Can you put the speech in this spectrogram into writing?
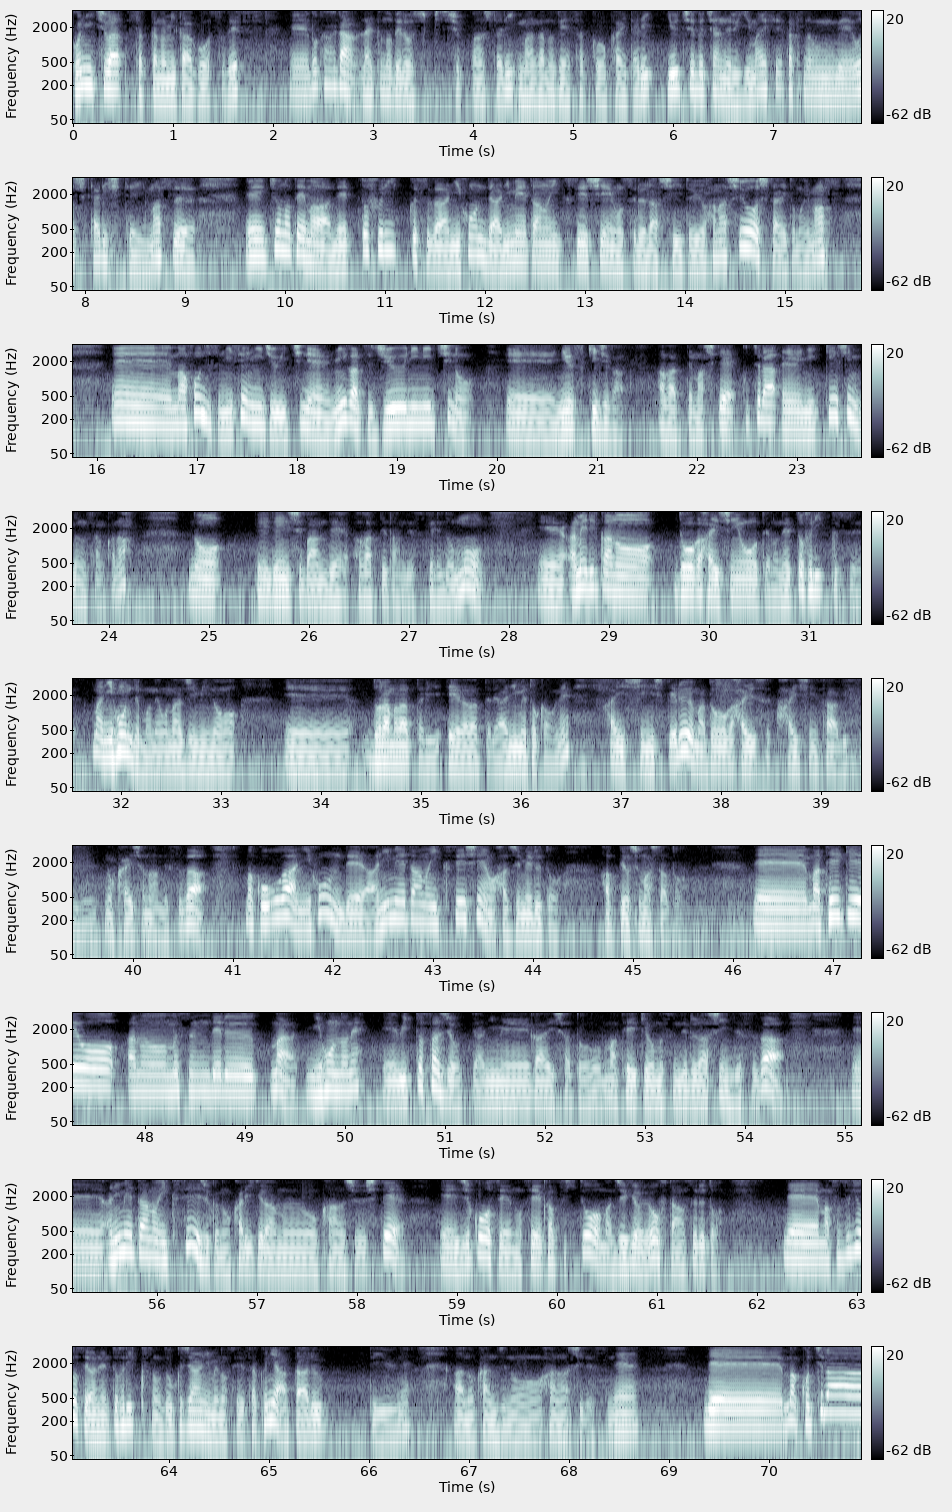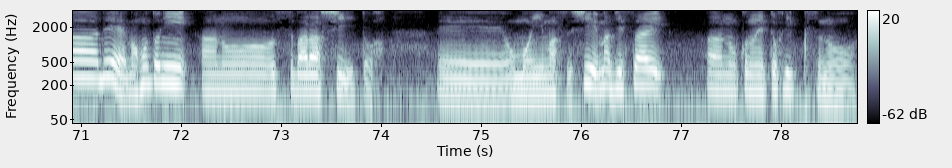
こんにちは、作家の三河ゴーストです。えー僕は普段ライトノベルを出版したり、漫画の原作を書いたり、YouTube チャンネル義妹生活の運営をしたりしています。えー今日のテーマは、ネットフリックスが日本でアニメーターの育成支援をするらしいという話をしたいと思います。えーまあ、本日2021年2月12日の、えーニュース記事が上がってまして、こちら、え日経新聞さんかな？の、電子版で上がってたんですけれども、えーアメリカの動画配信大手のネットフリックス、まあ、日本でもね、おなじみの、えードラマだったり、映画だったり、アニメとかをね、配信してる、まあ、動画配信サービスの会社なんですが、まあ、ここが日本でアニメーターの育成支援を始めると発表しましたと。で、まあ、提携をあの結んでる、まあ、日本のね、えーウィットスタジオってアニメ会社と、まあ、提携を結んでるらしいんですが、えーアニメーターの育成塾のカリキュラムを監修して、えー受講生の生活費と、まあ、授業料を負担すると。で、まあ、卒業生はネットフリックスの独自アニメの制作に当たるっていうね、あの感じの話ですね。で、まあ、こちらで、まあ、本当に、あの素晴らしいと、えー思いますし、まあ、実際、あの、このネットフリックスの、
